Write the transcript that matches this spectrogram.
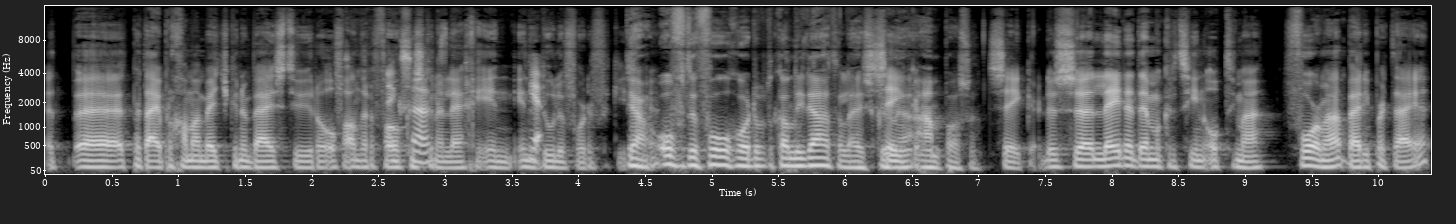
het, uh, het partijprogramma een beetje kunnen bijsturen. Of andere focus exact. kunnen leggen in, in de doelen voor de verkiezingen. Ja, of de volgorde op de kandidatenlijst zeker. kunnen aanpassen. Zeker. Dus uh, ledendemocratie in optima forma bij die partijen.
